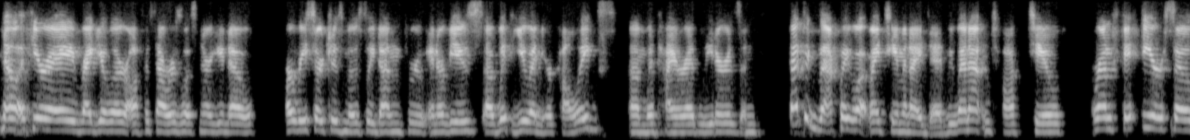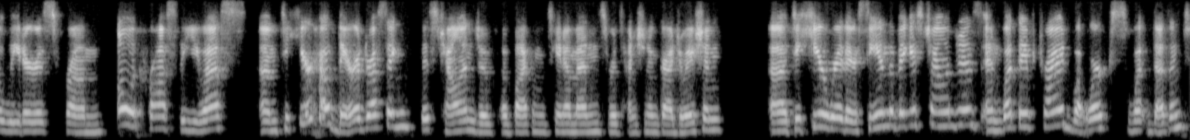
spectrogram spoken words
Now, if you're a regular office hours listener, you know our research is mostly done through interviews uh, with you and your colleagues, um, with higher ed leaders. And that's exactly what my team and I did. We went out and talked to around 50 or so leaders from all across the US um, to hear how they're addressing this challenge of, of Black and Latino men's retention and graduation, uh, to hear where they're seeing the biggest challenges and what they've tried, what works, what doesn't.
